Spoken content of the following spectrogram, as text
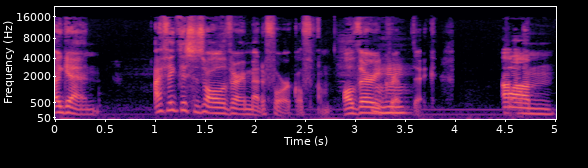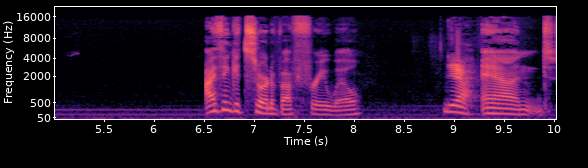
again, I think this is all a very metaphorical film, all very Mhm. cryptic. Um, I think it's sort of a free will Yeah. and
